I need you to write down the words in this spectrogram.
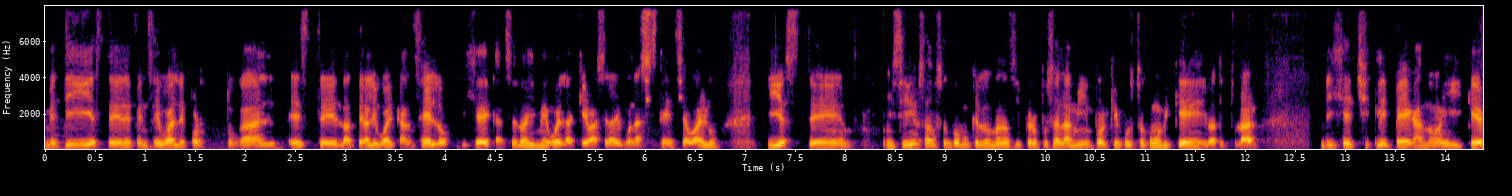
metí este defensa igual de Portugal, este lateral igual Cancelo, dije Cancelo ahí me huela que va a hacer alguna asistencia o algo. Y este, y sí, o sea, son como que los más así, pero puse a Lamin porque justo como vi que iba a titular, dije chicle y pega, ¿no? Y que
